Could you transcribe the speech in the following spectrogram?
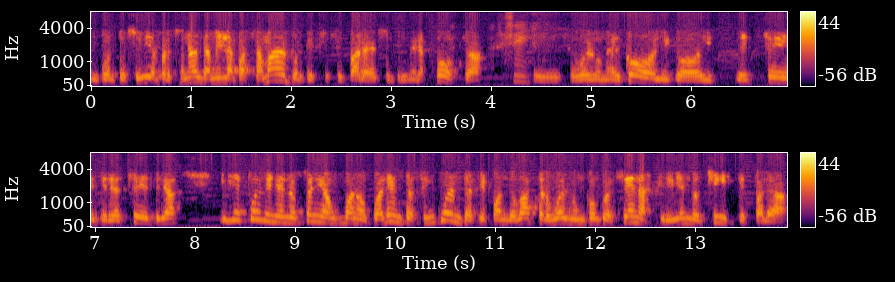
en cuanto a su vida personal también la pasa mal porque se separa de su primera esposa, eh, se vuelve un alcohólico, y etcétera, etcétera. Y después vienen los años, bueno, 40, 50, que es cuando Buster vuelve un poco a escena escribiendo chistes para,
